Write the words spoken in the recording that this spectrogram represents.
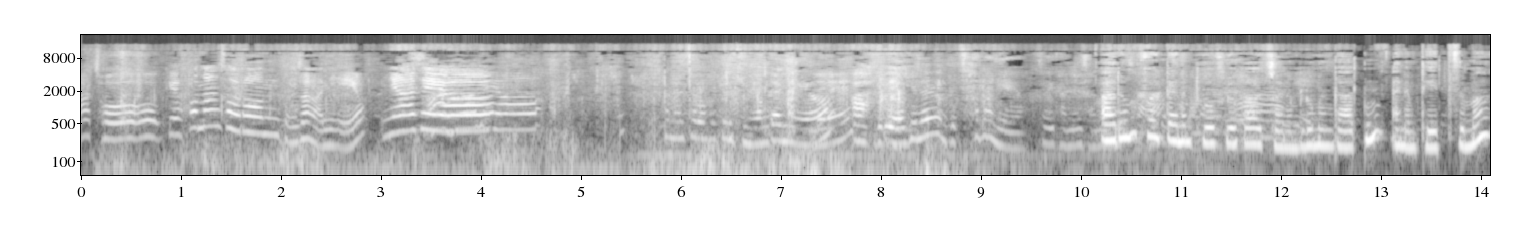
아 저게 허난설원 동상 아니에요? 안녕하세요. 하나처럼 학교 김영관이에요. Arum folgt einem Tourführer zu einem Blumengarten, einem Teezimmer,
